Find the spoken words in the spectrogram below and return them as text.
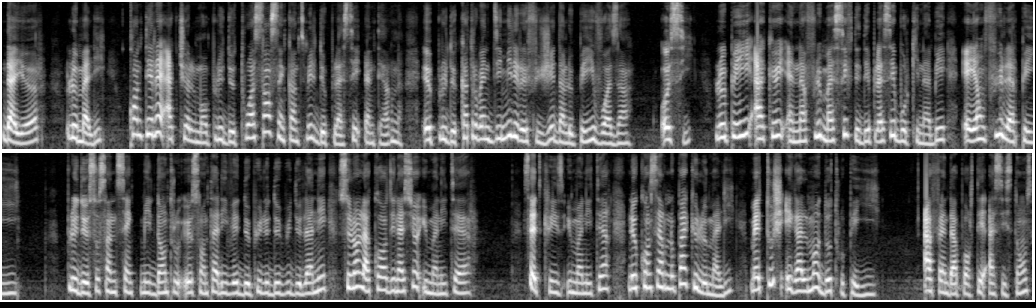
D'ailleurs, le Mali compterait actuellement plus de 350 000 déplacés internes et plus de 90 000 réfugiés dans le pays voisin. Aussi, le pays accueille un afflux massif de déplacés burkinabés ayant fui leur pays. Plus de 65 000 d'entre eux sont arrivés depuis le début de l'année selon la coordination humanitaire. Cette crise humanitaire ne concerne pas que le Mali, mais touche également d'autres pays. Afin d'apporter assistance,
